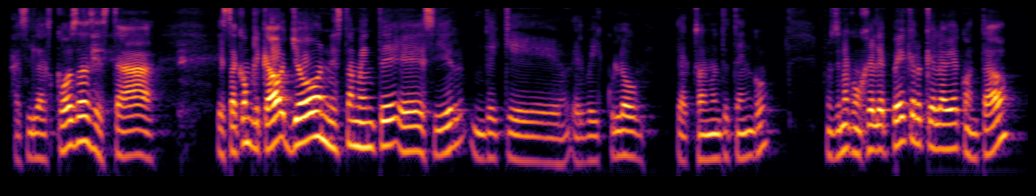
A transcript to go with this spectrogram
así las cosas, está, está complicado. Yo honestamente he de decir de que el vehículo que actualmente tengo, Funciona con GLP, creo que le había contado.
